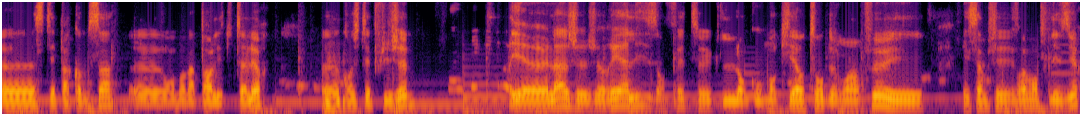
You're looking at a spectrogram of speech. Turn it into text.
euh, c'était pas comme ça. on en a parlé tout à l'heure quand j'étais plus jeune. Et là, je, je, réalise en fait l'engouement qu'il y a autour de moi un peu et, et ça me fait vraiment plaisir.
